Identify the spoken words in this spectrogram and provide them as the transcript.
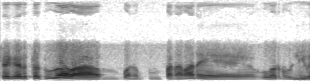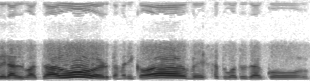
Ze gertatu da, ba, bueno, Panaman e, gobernu liberal bat dago, Erta Amerikoa, estatu batutako,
